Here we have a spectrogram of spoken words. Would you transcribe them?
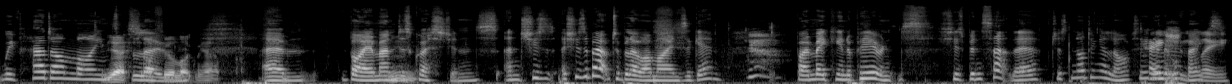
We've had our minds yes, blown. I feel like we have. um, by. Amanda's questions, and she's she's about to blow our minds again by making an appearance. She's been sat there just nodding along, seeing her little face.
